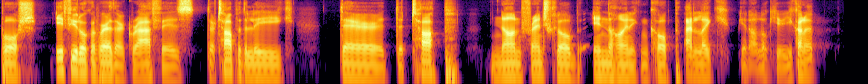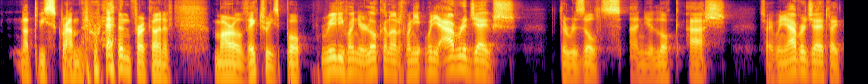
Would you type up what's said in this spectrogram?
But if you look at where their graph is, they're top of the league. They're the top non-French club in the Heineken Cup, and like you know, look, you you kind of not to be scrambling around for kind of moral victories, but really when you're looking at it, when you when you average out the results and you look at sorry, when you average out like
